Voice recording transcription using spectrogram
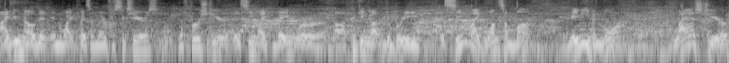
I do know that in White Place, I've been there for six years. The first year, it seemed like they were uh, picking up debris. It seemed like once a month, maybe even more. Last year,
